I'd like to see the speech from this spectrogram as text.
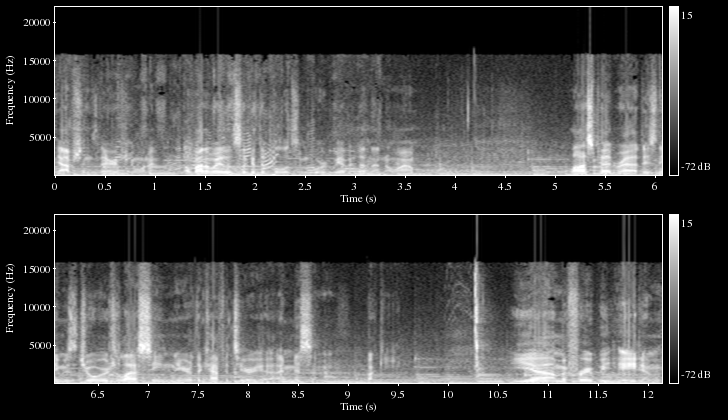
The option's there if you want it. Oh, by the way, let's look at the bulletin board. We haven't done that in a while. Lost pet rat. His name is George, last seen near the cafeteria. I miss him. Bucky. Yeah, I'm afraid we ate him.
